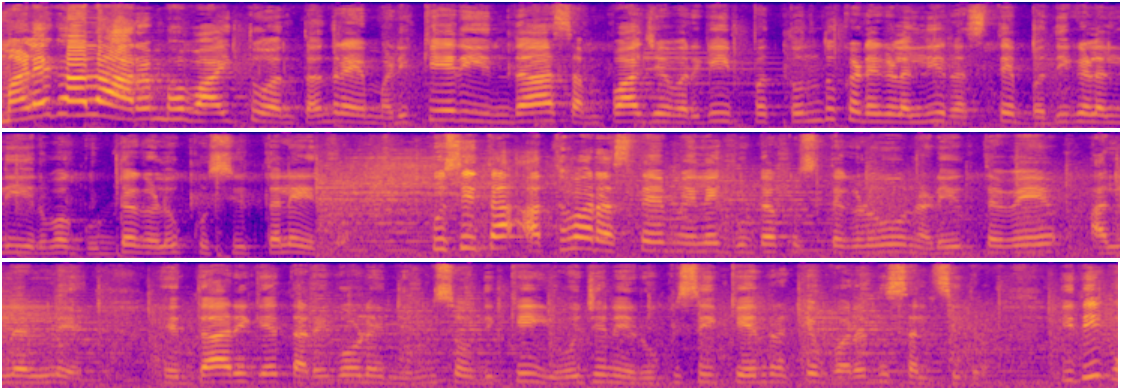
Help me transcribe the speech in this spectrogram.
ಮಳೆಗಾಲ ಆರಂಭವಾಯಿತು ಅಂತಂದ್ರೆ ಮಡಿಕೇರಿಯಿಂದ ಸಂಪಾಜೆವರೆಗೆ ಇಪ್ಪತ್ತೊಂದು ಕಡೆಗಳಲ್ಲಿ ರಸ್ತೆ ಬದಿಗಳಲ್ಲಿ ಇರುವ ಗುಡ್ಡಗಳು ಕುಸಿಯುತ್ತಲೇ ಇದ್ವು. ಕುಸಿತ ಅಥವಾ ರಸ್ತೆಯ ಮೇಲೆ ಗುಡ್ಡ ಕುಸಿತಗಳು ನಡೆಯುತ್ತವೆ. ಅಲ್ಲಲ್ಲೇ ಹೆದ್ದಾರಿಗೆ ತಡೆಗೋಡೆ ನಿರ್ಮಿಸೋದಕ್ಕೆ ಯೋಜನೆ ರೂಪಿಸಿ ಕೇಂದ್ರಕ್ಕೆ ವರದಿ ಸಲ್ಲಿಸಿದರು. ಇದೀಗ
